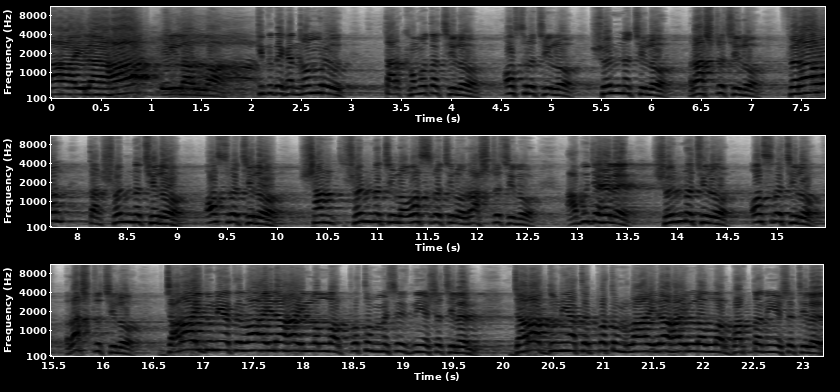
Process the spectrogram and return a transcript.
লা ইলাহা ইল্লাল্লাহ। কিন্তু দেখেন, নমরুদ তার ক্ষমতা ছিল, অস্ত্র ছিল, সৈন্য ছিল, রাষ্ট্র ছিল। ফেরাউন তার সৈন্য ছিল, অস্ত্র ছিল সৈন্য ছিল, অস্ত্র ছিল, রাষ্ট্র ছিল। আবু জাহেলের সৈন্য ছিল, অস্ত্র ছিল, রাষ্ট্র ছিল। যারা এই দুনিয়াতে লা ইলাহা ইল্লাল্লাহর প্রথম মেসেজ নিয়ে এসেছিলেন, যারা দুনিয়াতে প্রথম লা ইলাহা ইল্লাল্লাহর বার্তা নিয়ে এসেছিলেন,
